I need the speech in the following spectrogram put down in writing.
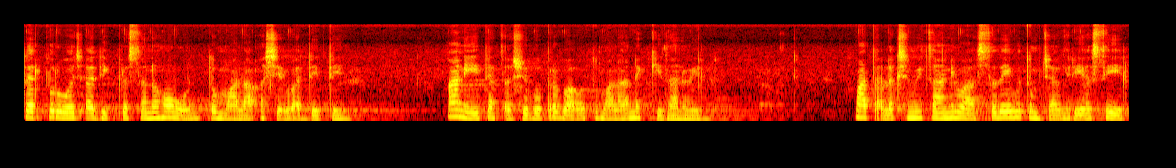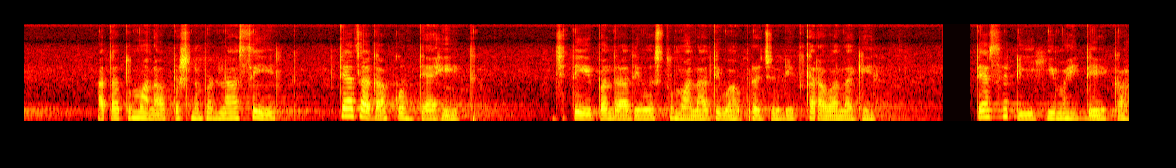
तर पूर्वज अधिक प्रसन्न होऊन तुम्हाला आशीर्वाद देतील. आणि त्याचा शुभ प्रभाव तुम्हाला नक्की जाणवेल. माता लक्ष्मीचा निवास सदैव तुमच्या घरी असेल. आता तुम्हाला प्रश्न पडला असेल त्या जागा कोणत्या आहेत? जिथे पंधरा दिवस तुम्हाला दिवा प्रज्वलित करावा लागेल. त्यासाठी ही माहिती आहे का?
